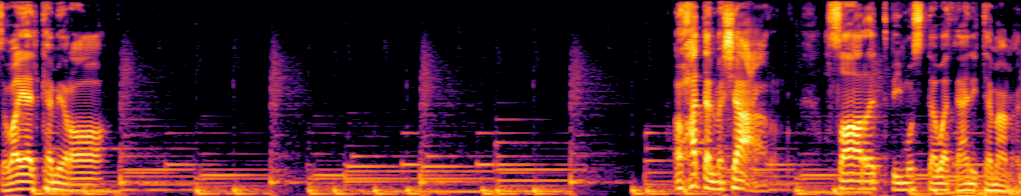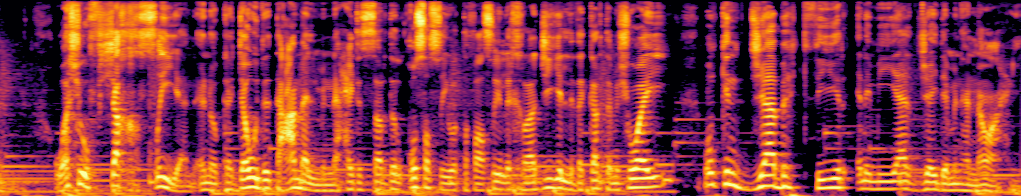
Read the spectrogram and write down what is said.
زوايا الكاميرا. أو حتى المشاعر. صارت بمستوى ثاني تماما. وأشوف شخصيا أنه كجودة عمل من ناحية السرد القصصي والتفاصيل الإخراجية اللي ذكرتها من شوي ممكن تجابه كثير أنميات جيدة من هالنواحي.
